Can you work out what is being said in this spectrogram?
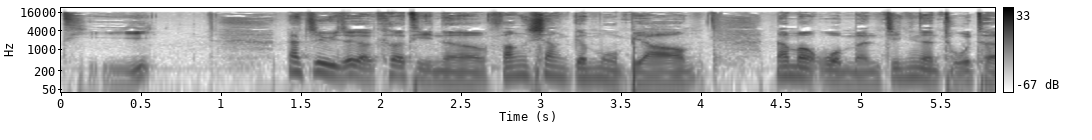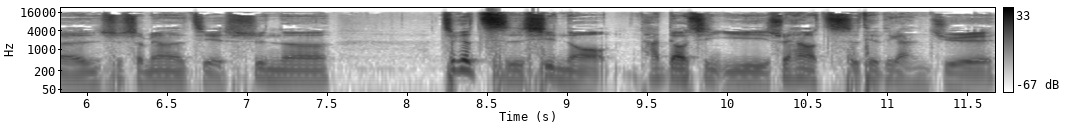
题。那至于这个课题呢，方向跟目标，那么我们今天的图腾是什么样的解释呢？这个磁性哦，它调性一，所以它有磁铁的感觉。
